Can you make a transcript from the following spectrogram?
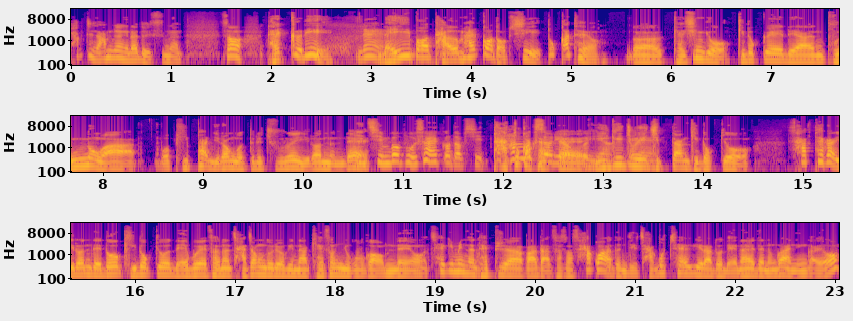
확진자 한 명이라도 있으면. 그래서 댓글이 네. 네이버 다음 할 것 없이 똑같아요. 어, 개신교, 기독교에 대한 분노와 뭐 비판 이런 것들이 이뤘는데 이 진보 보수할 것 없이 다한 똑같아요. 예, 이기주의 네. 집단 기독교 사태가 이런데도 기독교 내부에서는 자정 노력이나 개선 요구가 없네요. 책임 있는 대표자가 나서서 사과하든지 자구책이라도 내놔야 되는 거 아닌가요?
